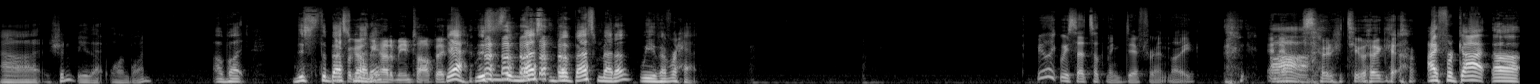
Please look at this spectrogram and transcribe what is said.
Uh, it shouldn't be that long one, uh, but this is the I best forgot meta. we had a main topic. yeah, this is the best the best meta we have ever had. I feel like we said something different like an Ah. episode or two ago. I forgot. Uh,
